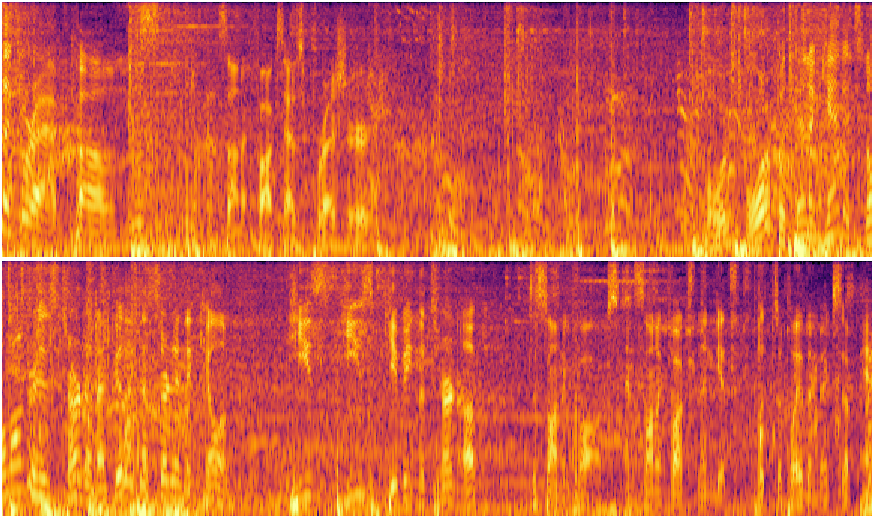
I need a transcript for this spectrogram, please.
the grab comes. Sonic Fox has pressure. Forward four, but then again, it's no longer his turn, and I feel like that's starting to kill him. He's he's giving the turn up to Sonic Fox, and Sonic Fox then gets put to play the mix-up, and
